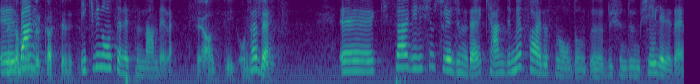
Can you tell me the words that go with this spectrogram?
Ne Ee, zamandır, kaç senedir? 2010 senesinden beri. E, az değil, 12 Tabii. yıldır. Ee, kişisel gelişim sürecimde kendime faydasını olduğum e, düşündüğüm şeyleri de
